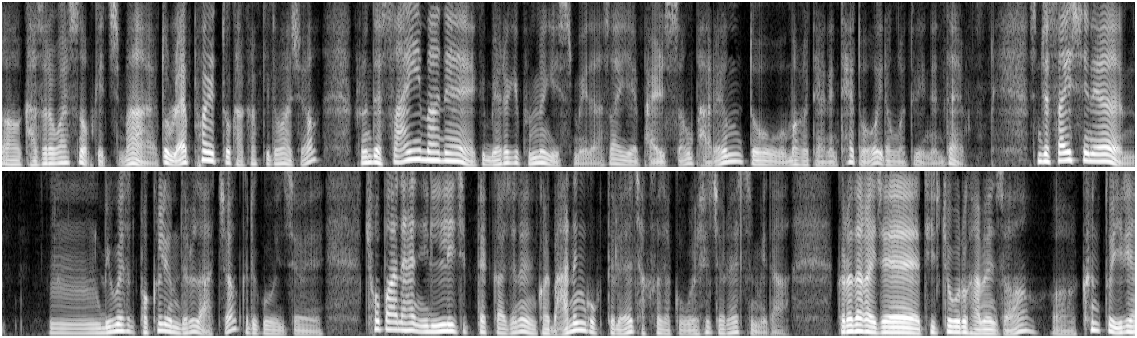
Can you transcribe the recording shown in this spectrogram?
어, 가수라고 할 수는 없겠지만 또 래퍼에 또 가깝기도 하죠. 그런데 싸이만의 그 매력이 분명히 있습니다. 싸이의 발성, 발음, 또 음악을 대하는 태도 이런 것들이 있는데 심지어 싸이 씨는 음, 미국에서 버클리 음대를 나왔죠. 그리고 이제 초반에 한 1, 2집 때까지는 거의 많은 곡들을 작사, 작곡을 실제로 했습니다. 그러다가 이제 뒤쪽으로 가면서, 어, 큰 또 일이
